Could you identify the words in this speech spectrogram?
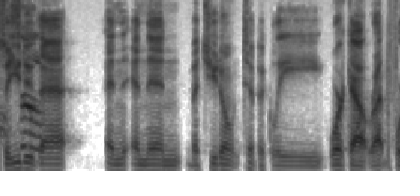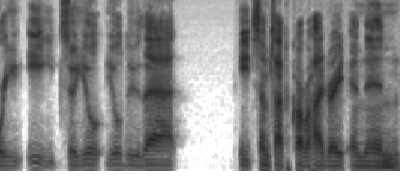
so you do that, and and then but you don't typically work out right before you eat. So you'll you'll do that, eat some type of carbohydrate, and then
